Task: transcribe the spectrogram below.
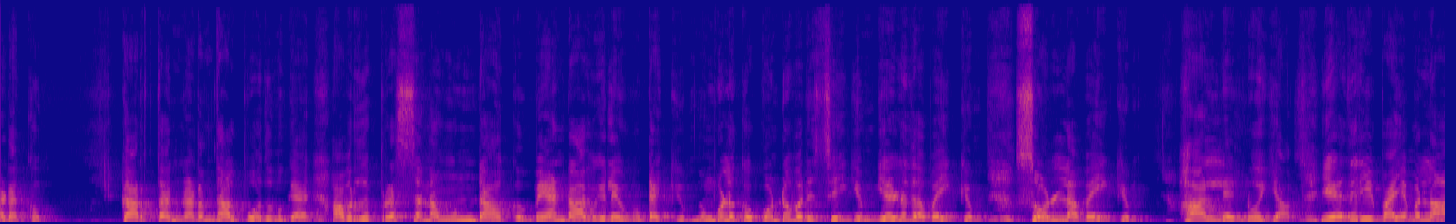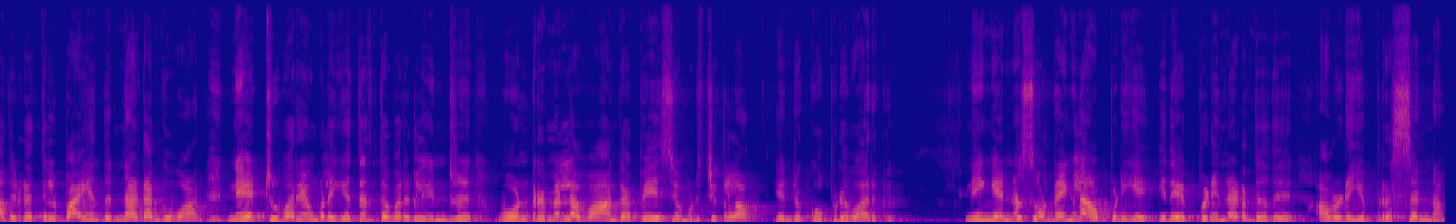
நடக்கும். கர்த்தர் நடந்தால் போதுமுங்க. அவரது பிரசனம் உண்டாக்கும். வேண்டாவிகளை உடைக்கும். உங்களுக்கு கொண்டு வர செய்யும் எழுத வைக்கும் சொல்ல வைக்கும். ஹல்லே லூயா எதிரி பயமில்லாத இடத்தில் பயந்து நடங்குவான். நேற்று வரை உங்களை எதிர்த்தவர்கள் இன்று ஒன்றுமில்ல. வாங்க பேசி முடிச்சுக்கலாம் என்று கூப்பிடுவார்கள். நீங்கள் என்ன சொல்கிறீங்களோ அப்படியே. இது எப்படி நடந்தது? அவருடைய பிரசன்னம்.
